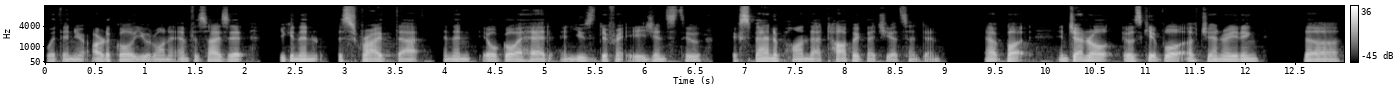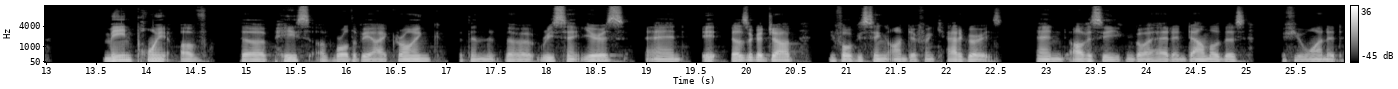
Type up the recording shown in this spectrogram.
within your article, you would want to emphasize it. You can then describe that and then it will go ahead and use different agents to expand upon that topic that you had sent in. Uh, but in general, it was capable of generating the main point of the pace of World of AI growing within the, the recent years, and it does a good job in focusing on different categories. And obviously, you can go ahead and download this if you wanted.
